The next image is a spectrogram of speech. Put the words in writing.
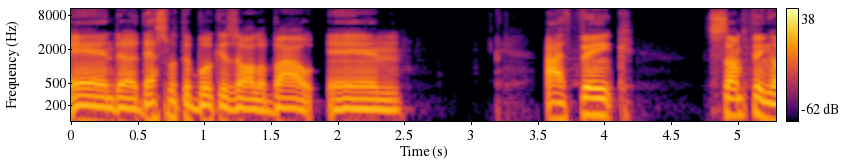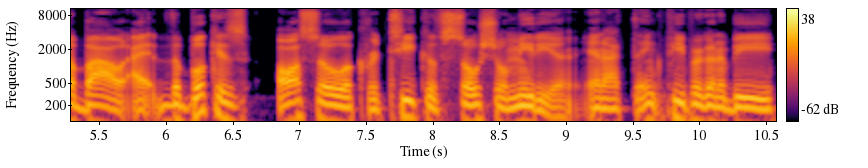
And uh, that's what the book is all about. And I think something about I, the book is also a critique of social media. And I think people are going to be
